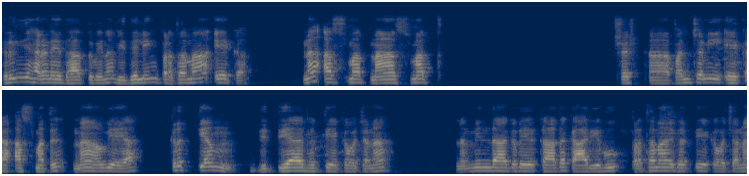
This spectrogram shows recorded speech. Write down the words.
ಹೃಣ್ಯಹರಣೆ ಧಾತುವಿನ ವಿಧಿಲಿಂಗ್ ಪ್ರಥಮ ಏಕ ನ ಅಸ್ಮತ್ ನಾಸ್ಮತ್ ಷಷ್ಠ ಆ, ಪಂಚಮಿ ಏಕ ಅಸ್ಮತ್ನ ಅವ್ಯಯ ಕೃತ್ಯಂ ದ್ವಿತೀಯ ವಿಭಕ್ತಿ ಏಕವಚನ ನಮ್ಮಿಂದಾಗಬೇಕಾದ ಕಾರ್ಯವು ಪ್ರಥಮ ವಿಭಕ್ತಿ ಏಕವಚನ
